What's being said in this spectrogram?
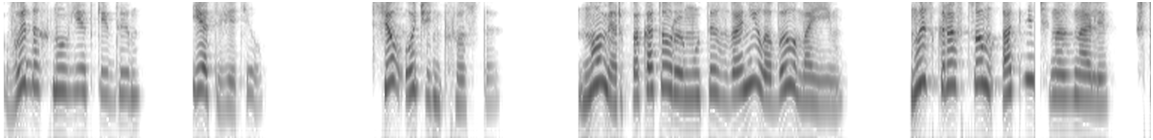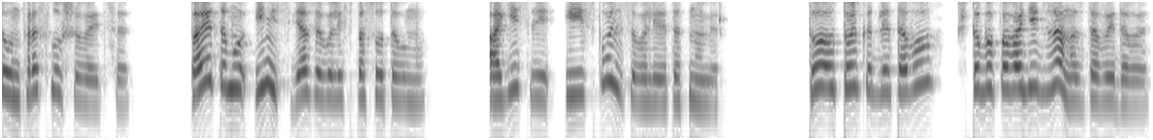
выдохнул едкий дым и ответил. Все очень просто. Номер, по которому ты звонила, был моим. Мы с Кравцом отлично знали, что он прослушивается, поэтому и не связывались по сотовому. А если и использовали этот номер, то только для того, чтобы поводить за нос Давыдова.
